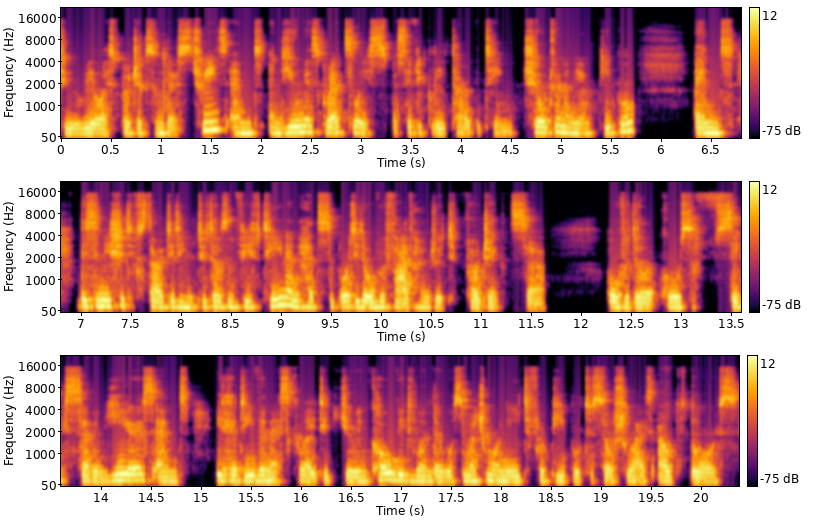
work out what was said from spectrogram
to realize projects on their streets. And, and Junges Grätzel is specifically targeting children and young people. And this initiative started in 2015 and had supported over 500 projects uh, over the course of six, seven years. And it had even escalated during COVID when there was much more need for people to socialize outdoors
